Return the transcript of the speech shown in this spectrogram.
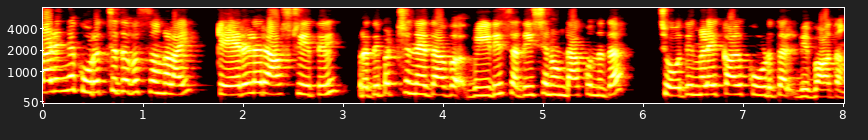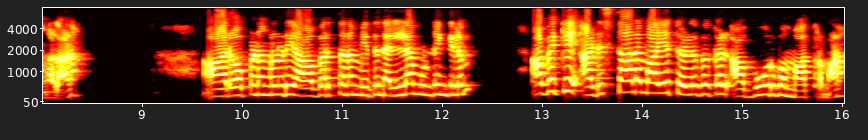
കഴിഞ്ഞ കുറച്ച് ദിവസങ്ങളായി കേരള രാഷ്ട്രീയത്തിൽ പ്രതിപക്ഷ നേതാവ് വി ഡി സതീശൻ ഉണ്ടാക്കുന്നത് ചോദ്യങ്ങളെക്കാൾ കൂടുതൽ വിവാദങ്ങളാണ്. ആരോപണങ്ങളുടെ ആവർത്തനം ഇതിനെല്ലാം ഉണ്ടെങ്കിലും അവയ്ക്ക് അടിസ്ഥാനമായ തെളിവുകൾ അപൂർവം മാത്രമാണ്.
